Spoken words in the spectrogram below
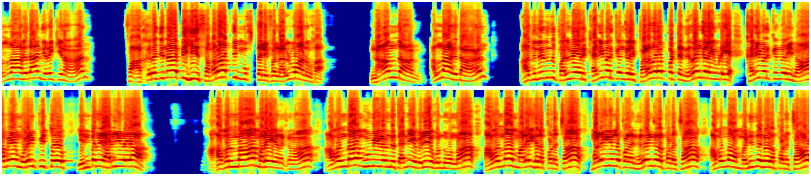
அல்லாஹுதான் இறக்கினான். ஃபஹ்ரஜ்னா பிஹி சமராத்தி முக்தலிஃபன் அல்வானுஹா நாம் தான் அல்லாஹுதான் அதிலிருந்து பல்வேறு கனிவர்க்கங்களை பலதரப்பட்ட நிறங்களை உடைய கனிவர்க்கங்களை நாமே முளைப்பித்தோம் என்பதை அறியலையா? அவன்தான் மலையை இறக்கணும் அவன்தான் பூமியில இருந்து தண்ணியை வெளியே கொண்டு வந்தான் அவன்தான் மலைகளை படைச்சான் மலைகள்ல பல நிறங்களை படைச்சான் அவன்தான் மனிதர்களை படைச்சான்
